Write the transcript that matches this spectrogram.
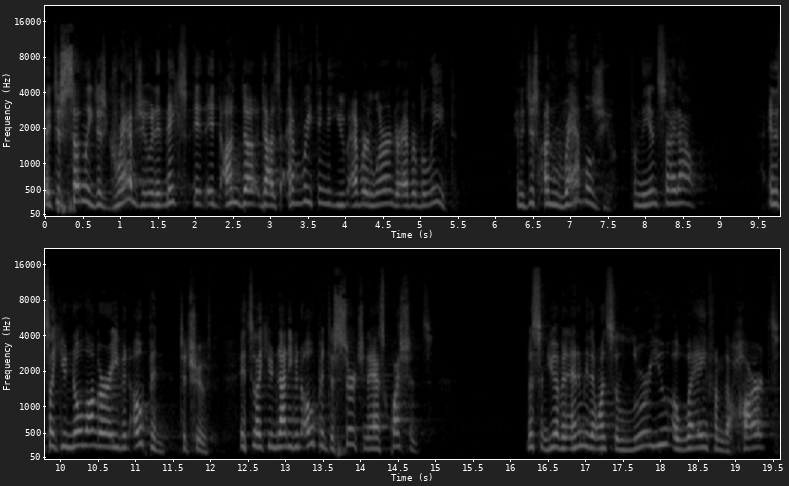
it just suddenly just grabs you and it makes, it, it undoes everything that you've ever learned or ever believed and it just unravels you from the inside out. And it's like you no longer are even open to truth. It's like you're not even open to search and ask questions. Listen, you have an enemy that wants to lure you away from the heart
